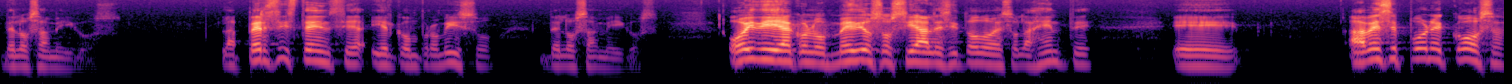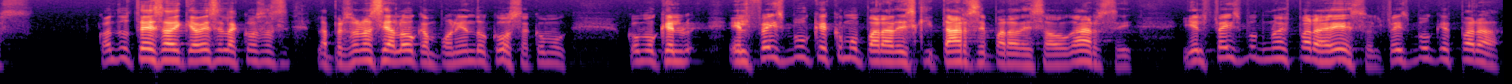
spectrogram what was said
de los amigos. La persistencia y el compromiso de los amigos. Hoy día con los medios sociales y todo eso, la gente eh, a veces pone cosas. ¿Cuántos ustedes saben que a veces las cosas, las personas se alocan poniendo cosas como, como que el, Facebook es como para desquitarse, para desahogarse? Y el Facebook no es para eso, el Facebook es para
